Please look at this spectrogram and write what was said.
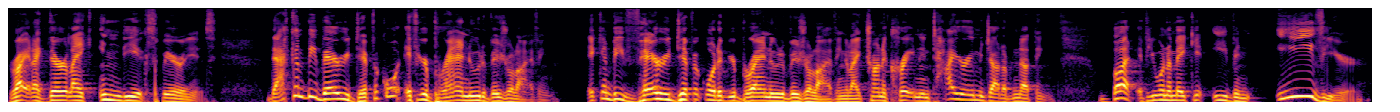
right? Like they're like in the experience. That can be very difficult if you're brand new to visualizing. It can be very difficult if you're brand new to visualizing, like trying to create an entire image out of nothing. But if you want to make it even easier,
